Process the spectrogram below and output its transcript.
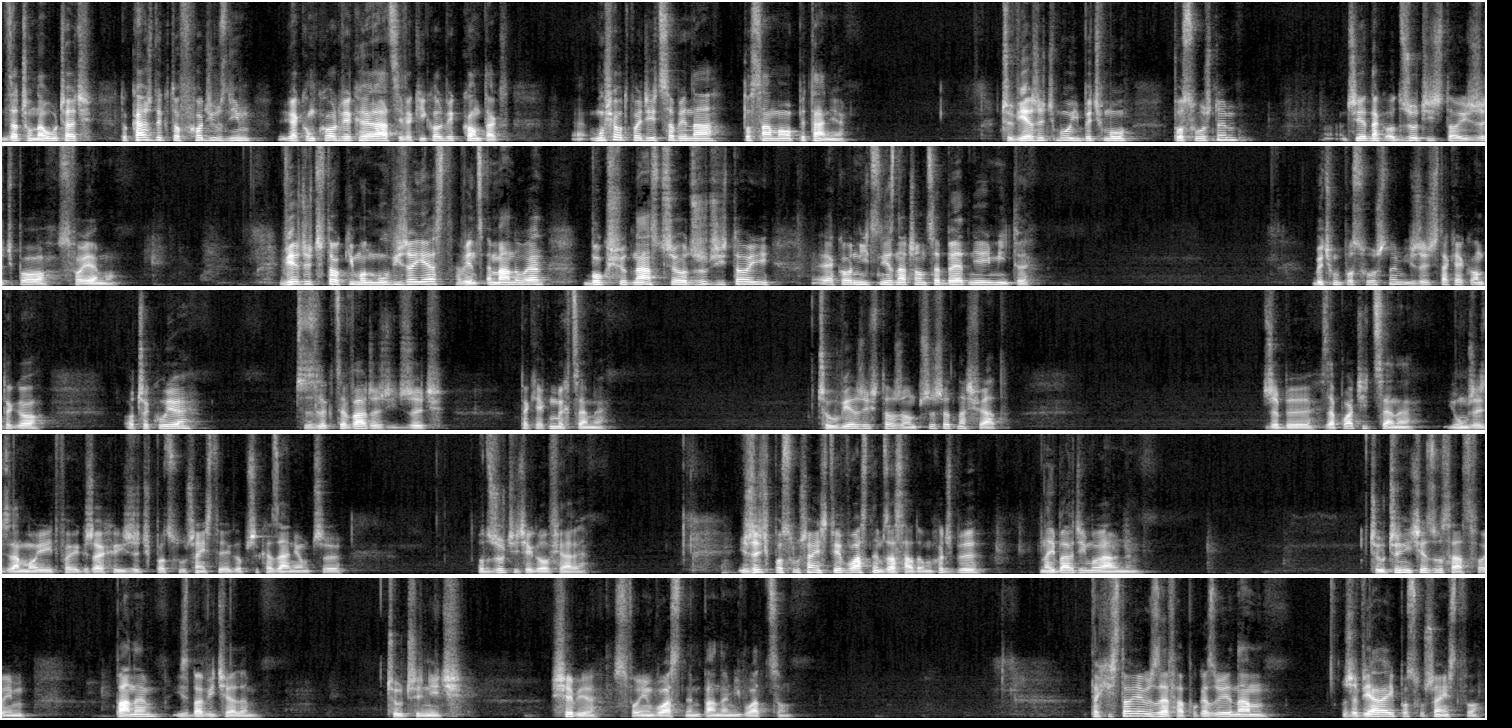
zaczął nauczać, to każdy, kto wchodził z Nim w jakąkolwiek relację, w jakikolwiek kontakt, musiał odpowiedzieć sobie na to samo pytanie. Czy wierzyć mu i być mu posłusznym, czy jednak odrzucić to i żyć po swojemu? Wierzyć w to, kim on mówi, że jest, a więc Emanuel, Bóg wśród nas, czy odrzucić to i jako nic nieznaczące bednie i mity? Być mu posłusznym i żyć tak, jak on tego oczekuje, czy zlekceważyć i żyć tak jak my chcemy? Czy uwierzyć w to, że On przyszedł na świat, żeby zapłacić cenę i umrzeć za moje i Twoje grzechy i żyć w posłuszeństwie Jego przykazaniom, czy, odrzucić Jego ofiarę i żyć w posłuszeństwie własnym zasadom, choćby najbardziej moralnym. Czy uczynić Jezusa swoim Panem i Zbawicielem? Czy uczynić siebie swoim własnym Panem i Władcą? Ta historia Józefa pokazuje nam, że wiara i posłuszeństwo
